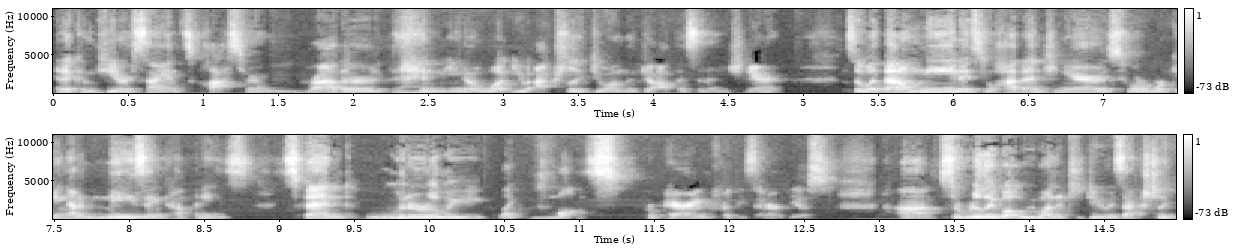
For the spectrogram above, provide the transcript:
in a computer science classroom rather than you know what you actually do on the job as an engineer. So what that'll mean is you'll have engineers who are working at amazing companies spend literally like months preparing for these interviews. Um, so really what we wanted to do is actually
